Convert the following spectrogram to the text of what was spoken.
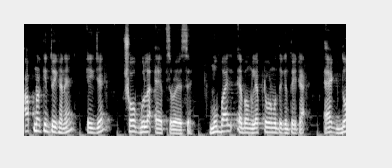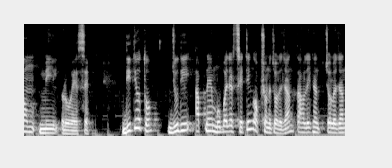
আপনার কিন্তু এখানে এই যে সবগুলা অ্যাপস রয়েছে। মোবাইল এবং ল্যাপটপের মধ্যে কিন্তু এটা একদম মিল রয়েছে। দ্বিতীয়ত, যদি আপনি মোবাইলের সেটিং অপশনে চলে যান, তাহলে এখানে চলে যান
